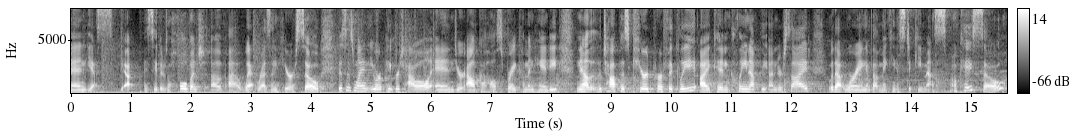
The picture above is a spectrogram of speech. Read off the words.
And yes, yeah, I see there's a whole bunch of uh, wet resin here. So this is when your paper towel and your alcohol spray come in handy. Now that the top has cured perfectly, I can clean up the underside without worrying about making a sticky mess. Okay, so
